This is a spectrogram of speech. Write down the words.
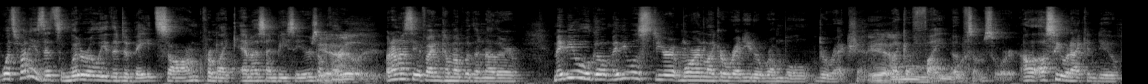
what's funny is it's literally the debate song from like MSNBC or something. Yeah. Really? But I'm gonna see if I can come up with another. Maybe we'll go. Maybe we'll steer it more in like a ready to rumble direction, Yeah. like a fight of some sort. I'll, I'll see what I can do.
